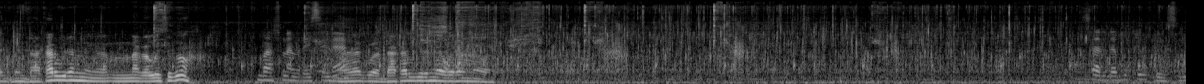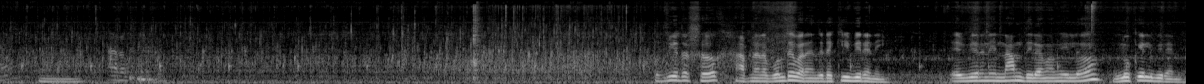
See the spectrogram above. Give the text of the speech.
একদম ঢাকার বিরিয়ানি নাগাল হয়েছে গো। বাসনা বেড়াইছে না একবার ঢাকার বিরিয়ানি আবার নেওয়া চালটা বুটে উঠেছে না আরও তো প্রিয় দর্শক আপনারা বলতে পারেন যে এটা কি বিরিয়ানি এই বিরিয়ানির নাম দিলাম আমি হলো লোকেল বিরিয়ানি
